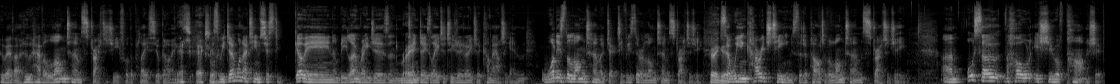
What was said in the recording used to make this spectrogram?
whoever, who have a long term strategy for the place you're going. That's excellent. Because we don't want our teams just to go in and be lone rangers and Right. 10 days later, two days later, come out again. What is the long term objective? Is there a long term strategy? Very good. So we encourage teams that are part of a long term strategy. Um, also, the whole issue of partnership.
